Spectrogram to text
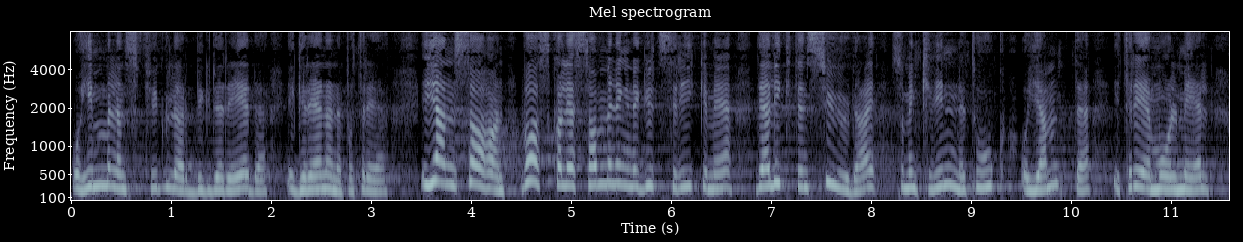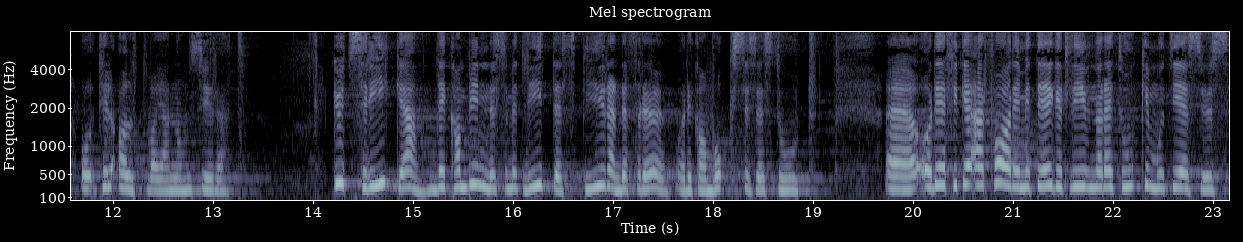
og himmelens fugler bygde rede i grenene på treet. Igjen sa han, hva skal jeg sammenligne Guds rike med? Det er likt en surdeig som en kvinne tok og gjemte i tre mål mel, og til alt var gjennomsyret. Guds rike det kan begynne som et lite, spirende frø, og det kan vokse seg stort. Eh, og Det fikk jeg erfare i mitt eget liv når jeg tok imot Jesus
